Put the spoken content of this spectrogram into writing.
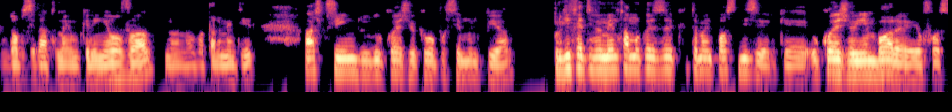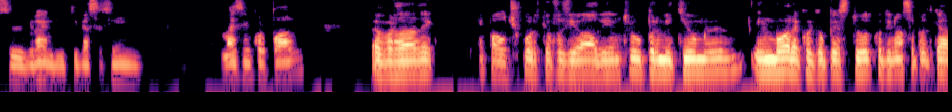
de obesidade também um bocadinho elevado, não, não vou estar a mentir. Acho que sim, do, do colégio acabou por ser muito pior. Porque efetivamente há uma coisa que também posso dizer, que é o colégio, embora eu fosse grande e tivesse assim mais encorpado, a verdade é que o desporto que eu fazia lá dentro permitiu-me, embora com aquele peso todo, continuasse a praticar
